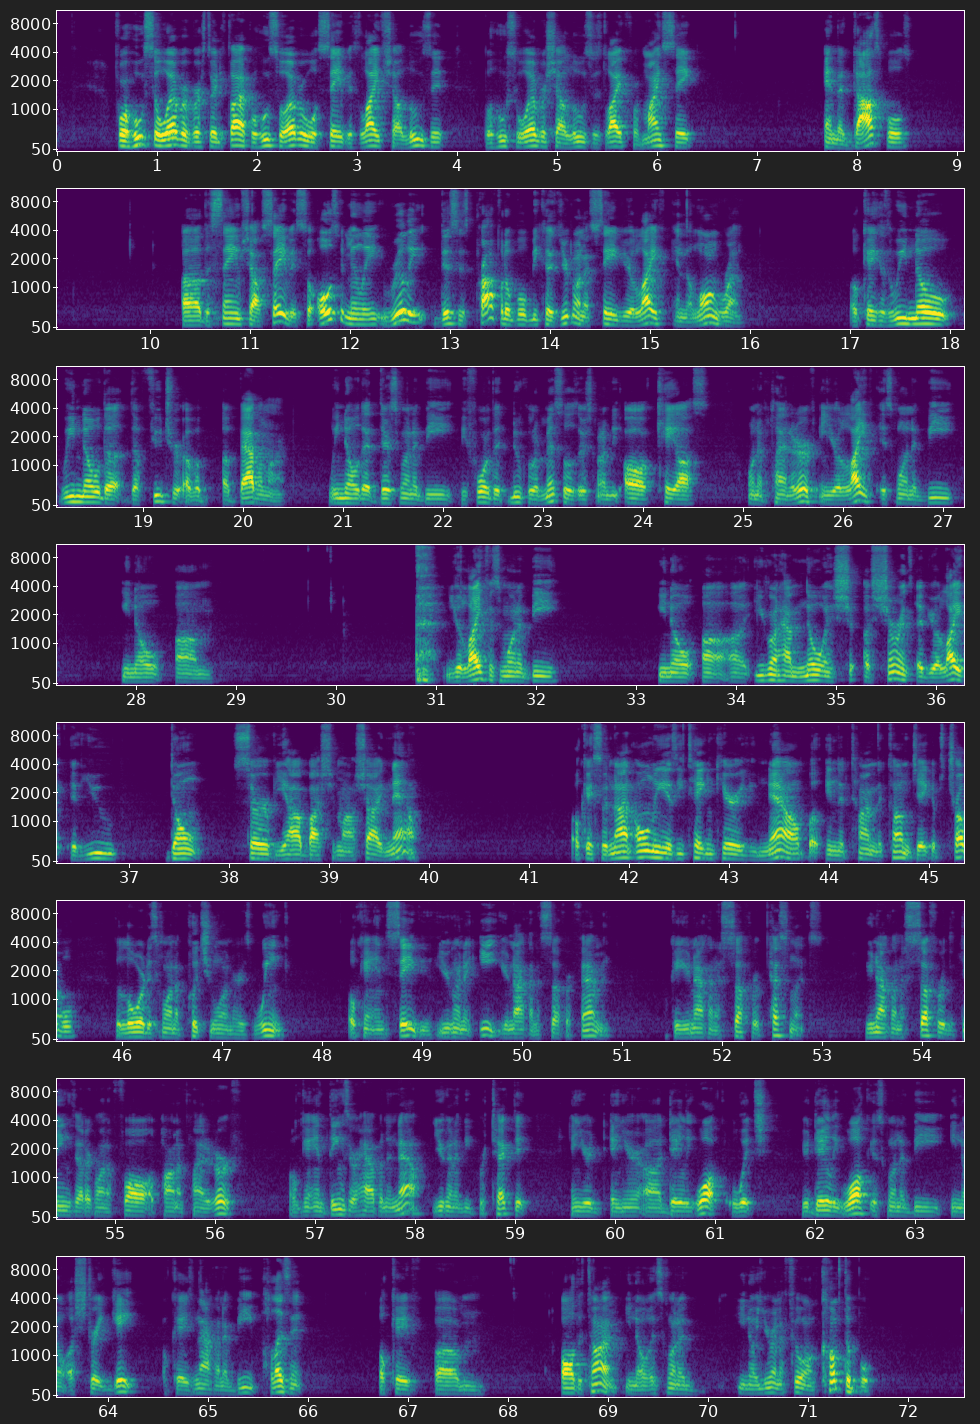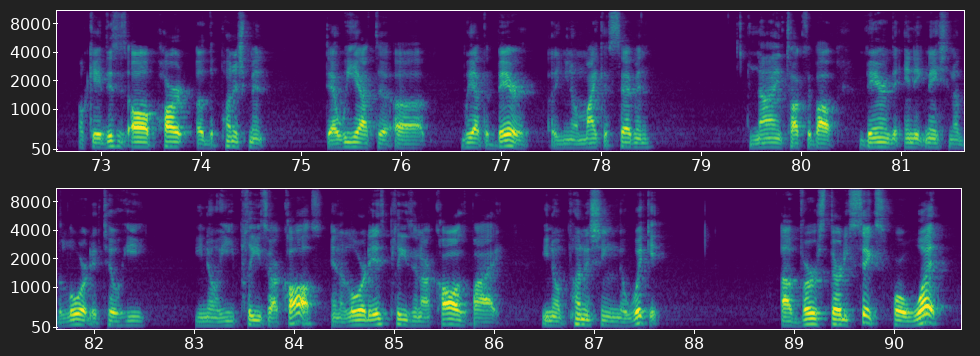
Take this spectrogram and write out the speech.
For whosoever, verse 35, for whosoever will save his life shall lose it, but whosoever shall lose his life for my sake and the gospel's uh, the same shall save it. So ultimately, really, this is profitable because you're going to save your life in the long run. Okay, because we know we know the the future of, a, of Babylon. We know that there's going to be before the nuclear missiles. There's going to be all chaos on the planet Earth, and your life is going to be, you know, um, your life is going to be, you know, uh, uh, you're going to have no assurance of your life if you don't serve Yahweh Shema Shai now. Okay, so not only is he taking care of you now, but in the time to come, Jacob's trouble, the Lord is going to put you under his wing. Okay, and save you. You're going to eat. You're not going to suffer famine. Okay, you're not going to suffer pestilence. You're not going to suffer the things that are going to fall upon the planet Earth. Okay, and things are happening now. You're going to be protected in your in your uh, daily walk, which your daily walk is going to be, you know, a straight gate. Okay, it's not going to be pleasant. Okay, um, all the time. You know, it's going to, you know, you're going to feel uncomfortable. Okay, this is all part of the punishment that we have to uh, we have to bear. Uh, you know, Micah seven nine talks about bearing the indignation of the Lord until He, you know, He pleads our cause, and the Lord is pleasing our cause by, you know, punishing the wicked. Uh, verse thirty six: For what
